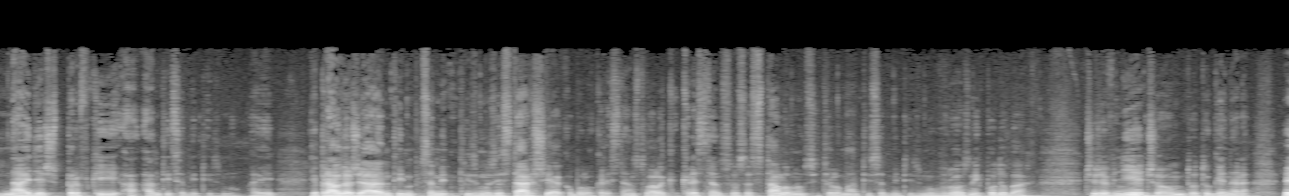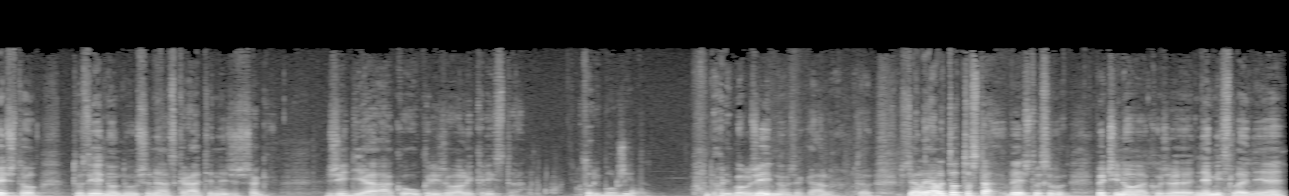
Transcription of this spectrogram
nájdeš prvky antisemitizmu. Hej. Je pravda, že antisemitizmus je starší, ako bolo kresťanstvo, ale kresťanstvo sa stalo nositeľom antisemitizmu v rôznych podobách. Čiže v niečom toto genera... Vieš, to, to zjednodušené a skrátené, že však Židia ako ukrižovali Krista. Ktorý bol Žid. Ktorý bol Žid, no však áno. To, ale, ale toto, sta, vieš, to sú väčšinou akože nemyslenie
